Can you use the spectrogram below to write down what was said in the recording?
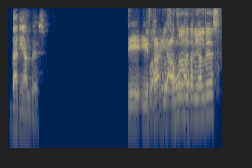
Dani Alves. Sí, y, Bueno, está, pero y, los aún, centros de Dani Alves,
